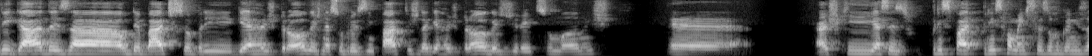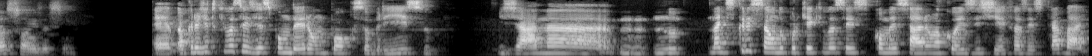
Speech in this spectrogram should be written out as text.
ligadas ao debate sobre guerras drogas, né, sobre os impactos da guerra às drogas, direitos humanos, é, acho que essas principalmente essas organizações assim. É, acredito que vocês responderam um pouco sobre isso já na, no, na descrição do porquê que vocês começaram a coexistir e fazer esse trabalho.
